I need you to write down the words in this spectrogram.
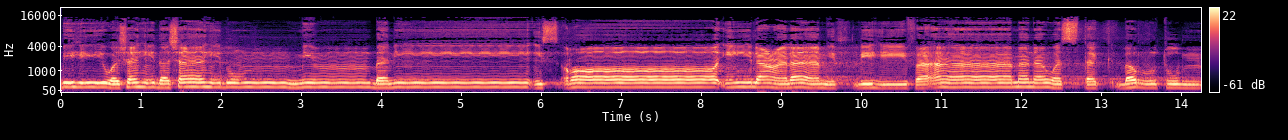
به وشهد شاهد من بني اسرائيل على مثله فامن واستكبرتم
